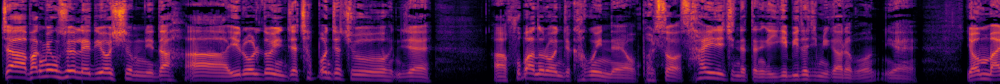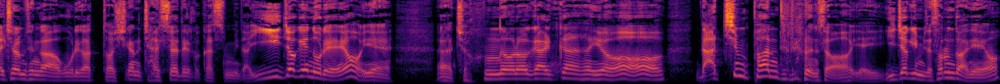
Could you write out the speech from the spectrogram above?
자, 박명수의 라디오쇼입니다. 아, 1월도 이제 첫 번째 주, 이제, 아, 후반으로 이제 가고 있네요. 벌써 4일이 지났다는 게 이게 믿어집니까, 여러분? 예. 연말처럼 생각하고 우리가 더 시간을 잘 써야 될 것 같습니다. 이적의 노래예요 예. 아, 정로로 갈까요? 나침판 들으면서, 예, 이적입니다. 서른도 아니에요.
